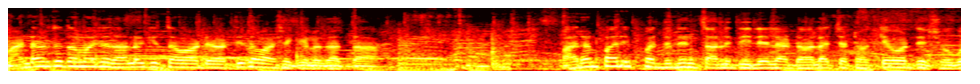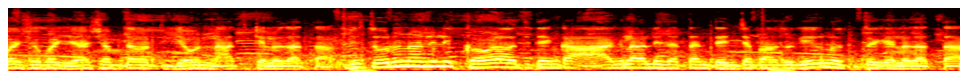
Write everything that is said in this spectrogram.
मांडावरचा तमाशा झालो की चवाट्यावरती तमाशा केला जाता. पारंपरिक पद्धतीने चालू दिलेल्या ढोलाच्या ठोक्यावरती शोभा शोभा या शब्दावरती घेऊन नाच केला जाता. जी चोरून आलेली खवळ होती त्यांना आग लावली जाता आणि त्यांच्या बाजू घेऊन नृत्य केलं जाता.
